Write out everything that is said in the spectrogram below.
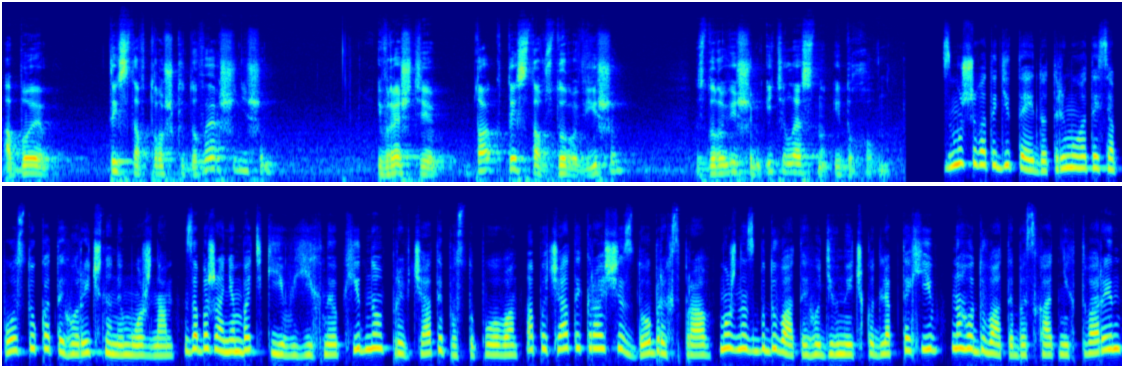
аби ти став трошки довершенішим. І врешті, так, ти став здоровішим, здоровішим і тілесно, і духовно. Змушувати дітей дотримуватися посту категорично не можна. За бажанням батьків їх необхідно привчати поступово, а почати краще з добрих справ. Можна збудувати годівничку для птахів, нагодувати безхатніх тварин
